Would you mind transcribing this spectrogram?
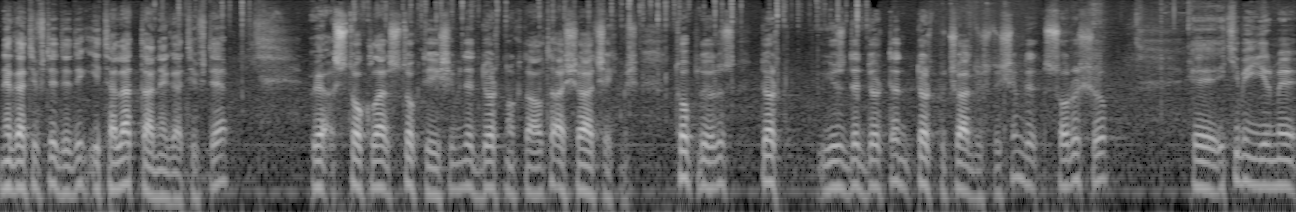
negatifte dedik, ithalat da negatifte ve stoklar stok değişimi de 4.6 aşağı çekmiş. Topluyoruz 4 %4'ten 4.5'a düştü. Şimdi soru şu. e, 2020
